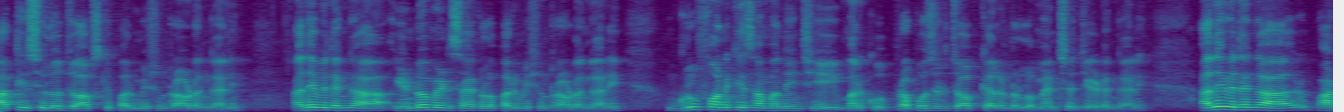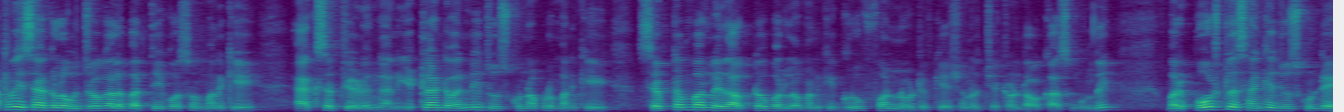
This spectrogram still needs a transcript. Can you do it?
ఆర్టీసీలో జాబ్స్కి పర్మిషన్ రావడం కానీ అదేవిధంగా ఎండోమెంట్ శాఖలో పర్మిషన్ రావడం కానీ గ్రూప్ వన్కి సంబంధించి మనకు ప్రపోజ్డ్ జాబ్ క్యాలెండర్లో మెన్షన్ చేయడం కానీ అదేవిధంగా అటవీ శాఖలో ఉద్యోగాల భర్తీ కోసం మనకి యాక్సెప్ట్ చేయడం కానీ ఇట్లాంటివన్నీ చూసుకున్నప్పుడు మనకి సెప్టెంబర్ లేదా అక్టోబర్లో మనకి గ్రూప్ వన్ నోటిఫికేషన్ వచ్చేటువంటి అవకాశం ఉంది. మరి పోస్టుల సంఖ్య చూసుకుంటే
